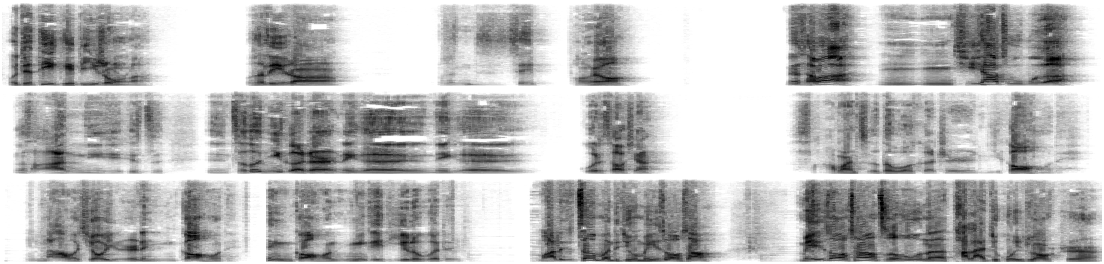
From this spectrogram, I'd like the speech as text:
我就递给李总了。我说李总，我说你这朋友，那什么，你你旗下主播那啥，你这。你知道你搁这儿那个那个过来照相，啥玩意儿知道我搁这儿？你告诉的，你拿我交人了。你告诉的，你告诉他，你给提溜过来。完了就这么的就没照上，没照上之后呢，他俩就过去唠嗑。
